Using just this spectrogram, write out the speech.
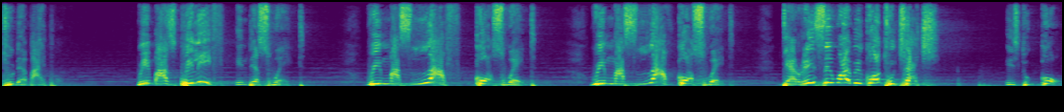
to the Bible. We must believe in this word. We must love God's word. We must love God's word. The reason why we go to church is to go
